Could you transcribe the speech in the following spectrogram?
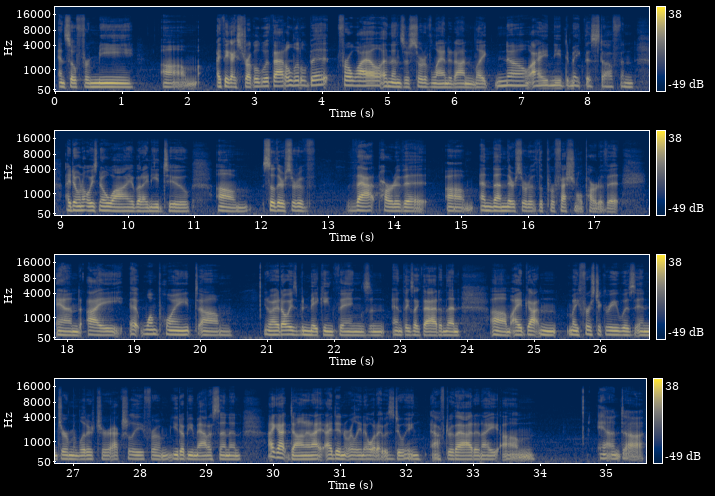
and so for me, um, I think I struggled with that a little bit for a while and then just sort of landed on like, no, I need to make this stuff and I don't always know why, but I need to. Um, so there's sort of that part of it. Um, and then there's sort of the professional part of it. And I, at one point, um, you know, I had always been making things and, and things like that. And then um, I had gotten my first degree was in German literature, actually from UW Madison, and I got done, and I, I didn't really know what I was doing after that. And I um, and uh,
